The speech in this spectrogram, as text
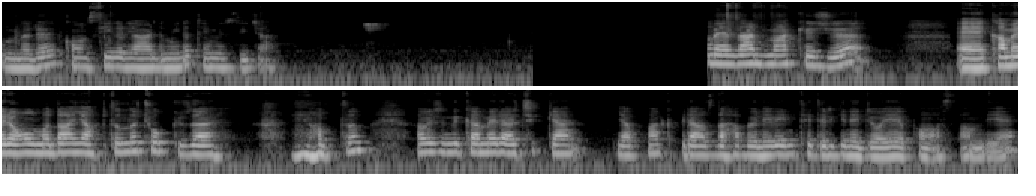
Bunları concealer yardımıyla temizleyeceğim. Benzer bir makyajı e, kamera olmadan yaptığımda çok güzel yaptım. Ama şimdi kamera açıkken yapmak biraz daha böyle beni tedirgin ediyor ya yapamazsam diye.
